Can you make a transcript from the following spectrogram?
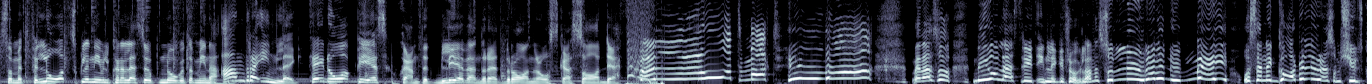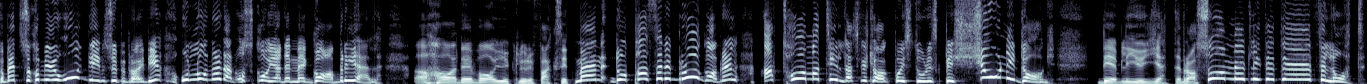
Som ett förlåt skulle ni väl kunna läsa upp något av mina andra inlägg. Hej då! PS. Skämtet blev ändå rätt bra när Oscar sa det. Men alltså, när jag läste ditt inlägg i Frågelandet så lurade du mig och sen när Gabriel lurade som kylskåpet så kom jag ihåg din superbra idé och lånade den och skojade med Gabriel. Jaha, det var ju klurifaxigt. Men då passar det bra, Gabriel, att ta Matildas förslag på historisk person idag. Det blir ju jättebra. Som ett litet eh, förlåt.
